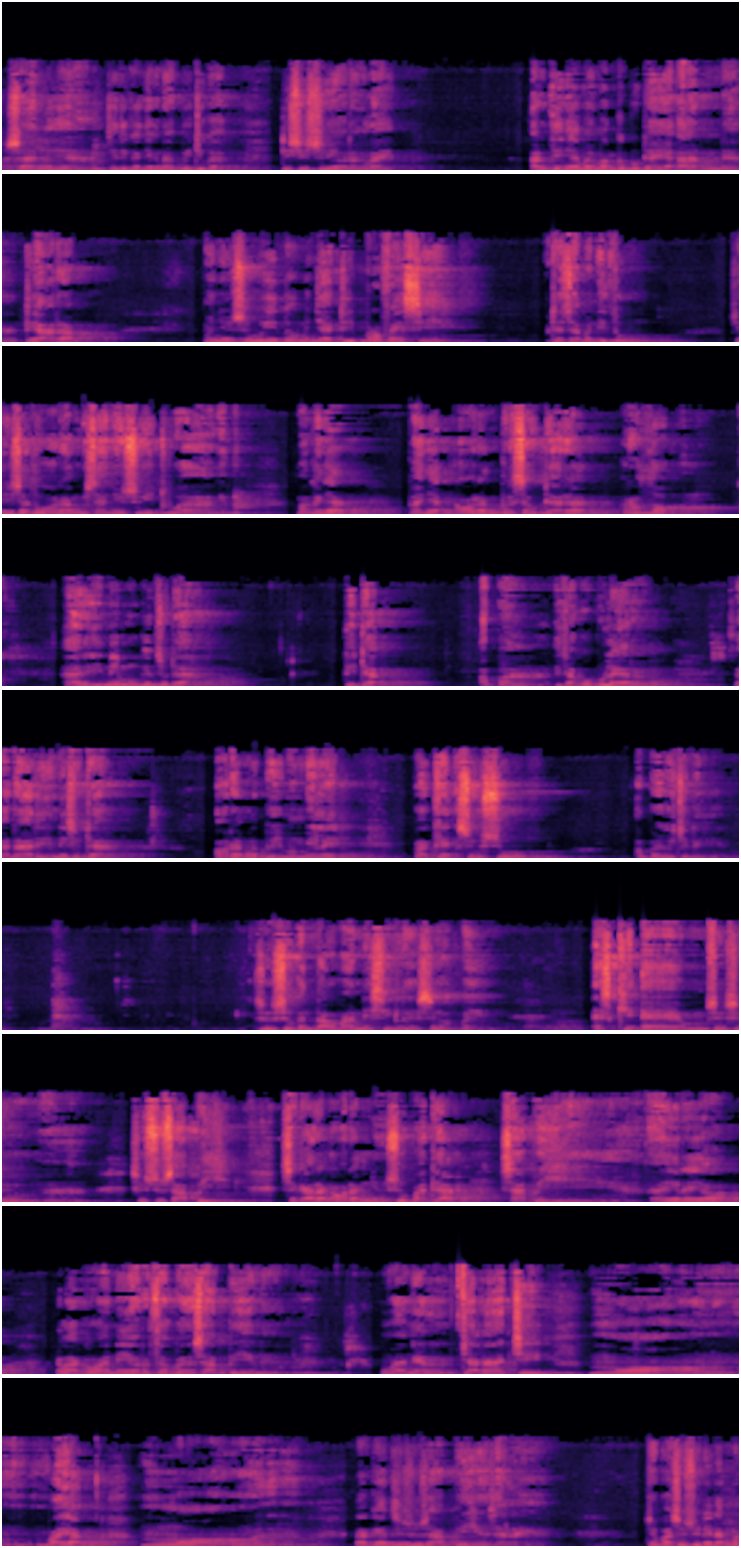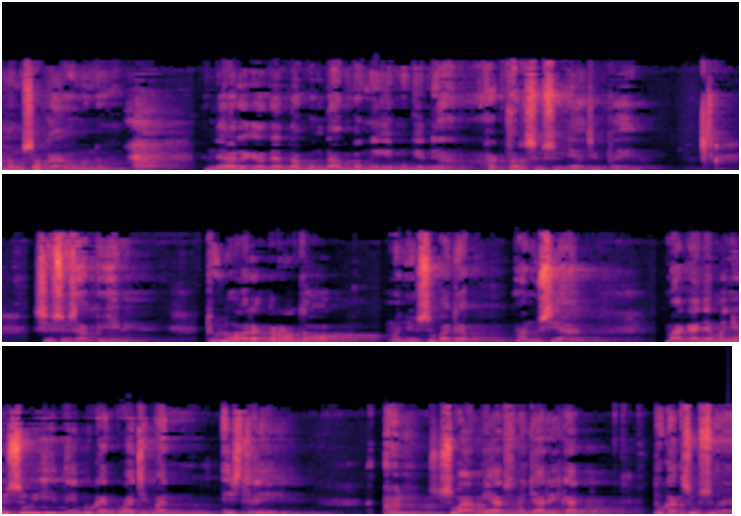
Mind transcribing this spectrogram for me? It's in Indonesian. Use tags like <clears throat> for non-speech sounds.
Sa'diyah. Jadi kanjeng Nabi juga disusui orang lain. Artinya memang kebudayaan ya, di Arab menyusui itu menjadi profesi pada zaman itu. Jadi satu orang bisa nyusui dua gitu. Makanya banyak orang bersaudara rodok. Hari ini mungkin sudah tidak apa tidak populer karena hari ini sudah orang lebih memilih pakai susu apa itu jenis susu kental manis susu apa ya SGM susu nah, susu sapi sekarang orang nyusu pada sapi. Akhirnya yo kelakuannya ya rasa kayak sapi ini. Wangel jak ngaji mo bayang mo kagian susu sapi ya salahnya. Coba susu ini nang menungso gak ngono. Ini ada kalian tambeng-tambeng ini mungkin ya faktor susunya juga ya. Susu sapi ini. Dulu orang ngerontok menyusu pada manusia. Makanya menyusui ini bukan kewajiban istri. <clears throat> Suami harus mencarikan tukang susu.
